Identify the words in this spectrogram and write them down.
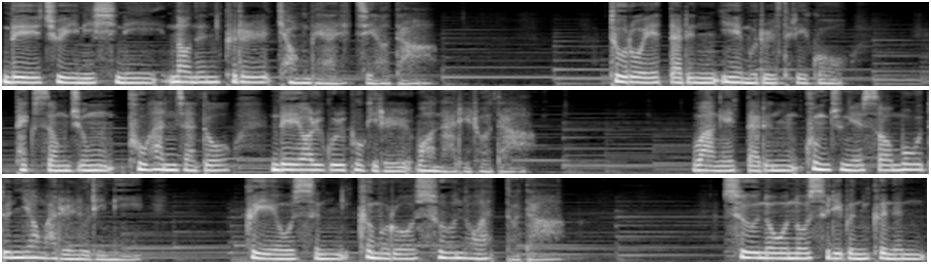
내 주인이시니 너는 그를 경배할지어다. 두로에 따른 예물을 드리고 백성 중 부한 자도 내 얼굴 보기를 원하리로다. 왕의 딸은 궁중에서 모든 영화를 누리니 그의 옷은 금으로 수놓았도다. 수놓은 옷을 입은 그는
